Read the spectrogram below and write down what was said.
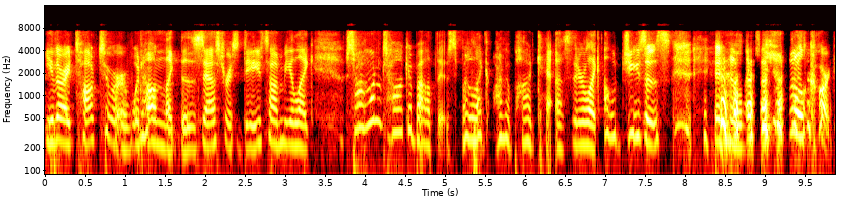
either I talked to her or went on like the disastrous dates on me, like, so I want to talk about this, but like on a podcast. They're like, oh Jesus, and like, little cart,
